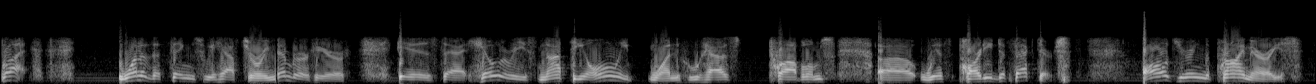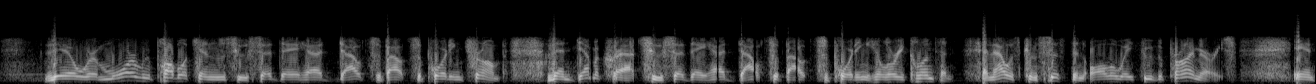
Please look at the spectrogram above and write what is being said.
but one of the things we have to remember here is that Hillary's not the only one who has problems uh, with party defectors. All during the primaries, there were more Republicans who said they had doubts about supporting Trump than Democrats who said they had doubts about supporting Hillary Clinton. And that was consistent all the way through the primaries. And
